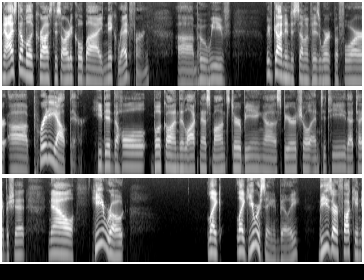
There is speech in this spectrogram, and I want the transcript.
Now I stumbled across this article by Nick Redfern, um, who we've we've gotten into some of his work before. Uh, pretty out there. He did the whole book on the Loch Ness monster being a spiritual entity, that type of shit. Now he wrote like like you were saying, Billy. These are fucking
